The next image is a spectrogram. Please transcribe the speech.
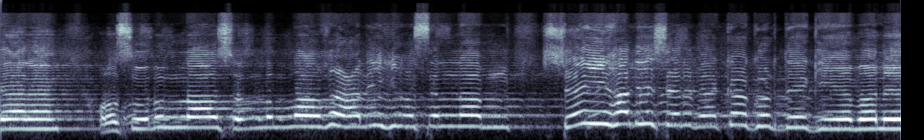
জ্ঞান। রসুল্লাহ সাল্লাহ আলাইহি ওয়াসাল্লাম সেই হাদিসের ব্যাখ্যা করতে গিয়ে বলে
